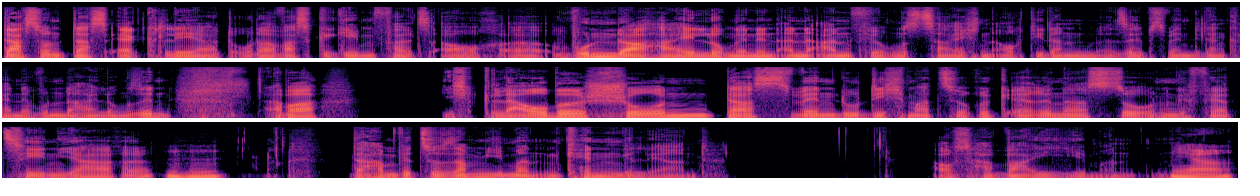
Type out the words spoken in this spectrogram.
das und das erklärt oder was gegebenenfalls auch äh, Wunderheilungen in Anführungszeichen, auch die dann, selbst wenn die dann keine Wunderheilung sind. Aber ich glaube schon, dass wenn du dich mal zurückerinnerst, so ungefähr zehn Jahre, mhm. da haben wir zusammen jemanden kennengelernt. Aus Hawaii jemanden. Ja.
